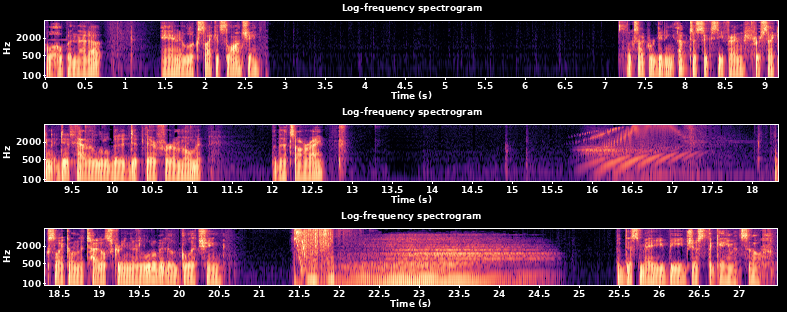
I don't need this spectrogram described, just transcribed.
We'll open that up. And it looks like it's launching. Looks like we're getting up to 60 frames per second. It did have a little bit of dip there for a moment, but that's all right. Looks like on the title screen there's a little bit of glitching. But this may be just the game itself.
